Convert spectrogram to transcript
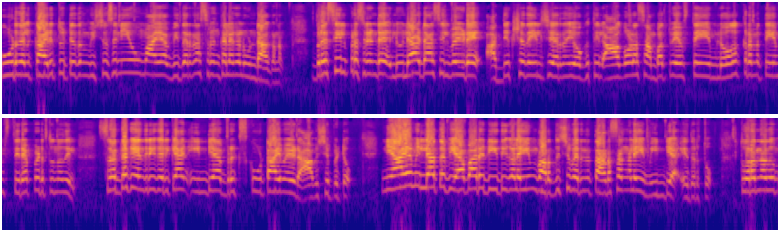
കൂടുതൽ കരുത്തുറ്റതും വിശ്വസനീയവുമായ വിതരണ ശൃംഖലകൾ ഉണ്ടാകണം. ബ്രസീൽ പ്രസിഡന്റ് ലുല ഡാ സിൽവയുടെ അധ്യക്ഷതയിൽ ചേർന്ന യോഗത്തിൽ ആഗോള സമ്പദ് വ്യവസ്ഥയെയും ലോകക്രമത്തെയും സ്ഥിരപ്പെടുത്തുന്നതിൽ ശ്രദ്ധ കേന്ദ്രീകരിക്കാൻ ഇന്ത്യ ബ്രിക്സ് കൂട്ടായ്മയോട് ആവശ്യപ്പെട്ടു. ന്യായമില്ലാത്ത വ്യാപാര രീതികളെയും വർദ്ധിച്ചു വരുന്ന തടസ്സങ്ങളെയും ഇന്ത്യ എതിർത്തു. തുറന്നതും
